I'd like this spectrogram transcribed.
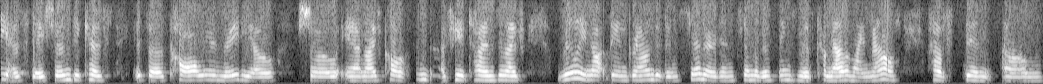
radio station because it's a call-in radio show, and I've called a few times, and I've really not been grounded and centered, and some of the things that have come out of my mouth have been um,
